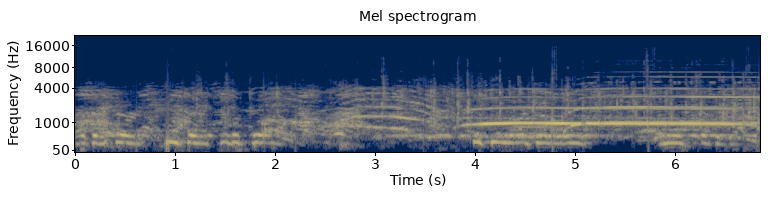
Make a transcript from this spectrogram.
That's an interference. Defense number 12. 15 yard penalty. Remains second down.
